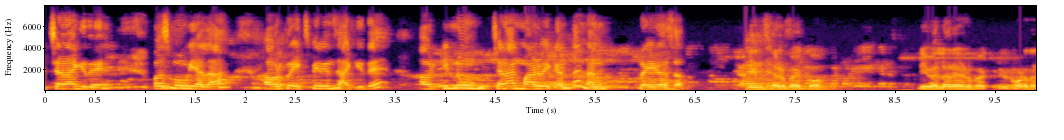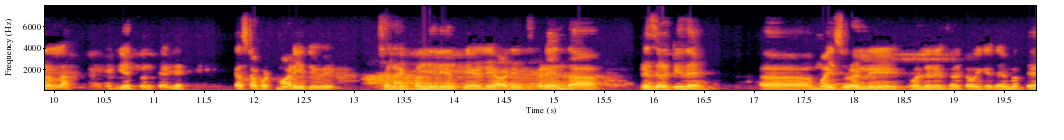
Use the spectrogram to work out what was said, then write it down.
ಚೆನ್ನಾಗಿದೆ. ಫಸ್ಟ್ ಮೂವಿ ಅಲ್ಲ ಅವ್ರಿಗೂ ಎಕ್ಸ್ಪೀರಿಯನ್ಸ್ ಆಗಿದೆ. ಅವ್ರಿಗಿನ್ನೂ ಚೆನ್ನಾಗಿ ಮಾಡ್ಬೇಕಂತ ನನ್ನ ಪ್ರಯೋಸ ಅದು. ಆಡಿಯನ್ಸ್ ಹೇಳಬೇಕು. ನೀವೆಲ್ಲರೂ ಹೇಳಬೇಕು ನೀವು ನೋಡಿದ್ರಲ್ಲ ಹೆಂಗಿತ್ತು ಅಂತ ಹೇಳಿ. ಕಷ್ಟಪಟ್ಟು ಮಾಡಿದ್ದೀವಿ. ಚೆನ್ನಾಗಿ ಬಂದಿದೆ ಅಂತ ಹೇಳಿ ಆಡಿಯನ್ಸ್ ಕಡೆಯಿಂದ ರಿಸಲ್ಟ್ ಇದೆ. ಮೈಸೂರಲ್ಲಿ ಒಳ್ಳೆ ರಿಸಲ್ಟ್ ಹೋಗಿದೆ, ಮತ್ತೆ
